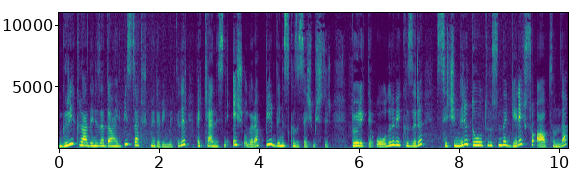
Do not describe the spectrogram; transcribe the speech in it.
Gri Kral denize dahil bizzat hükmedebilmektedir ve kendisini eş olarak bir deniz kızı seçmiştir. Böylelikle oğulları ve kızları seçimleri doğrultusunda gerek su altında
